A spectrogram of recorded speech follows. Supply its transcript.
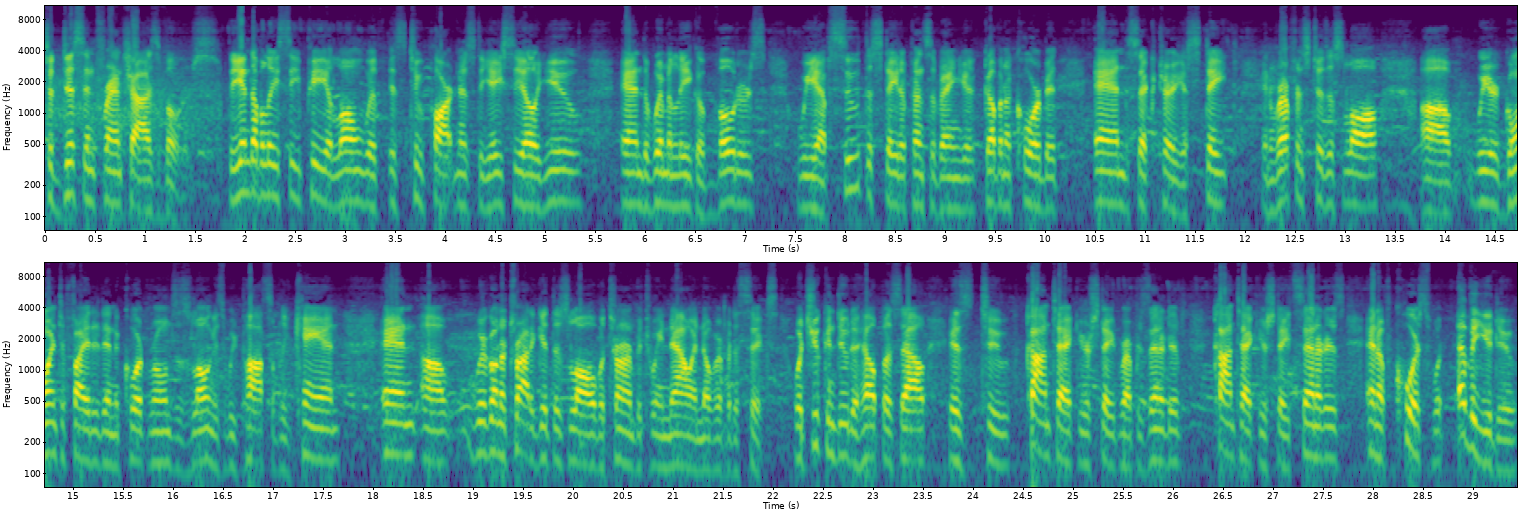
to disenfranchise voters. The NAACP, along with its two partners, the ACLU and the Women League of Voters, we have sued the state of Pennsylvania, Governor Corbett, and the Secretary of State in reference to this law. Uh, we are going to fight it in the courtrooms as long as we possibly can, and uh, we're going to try to get this law overturned between now and November the 6th. What you can do to help us out is to contact your state representatives, contact your state senators, and of course, whatever you do,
